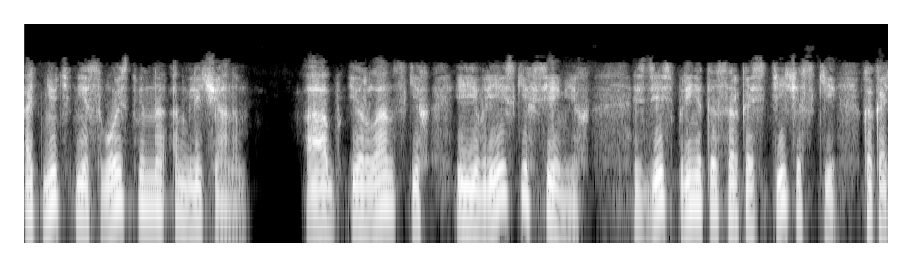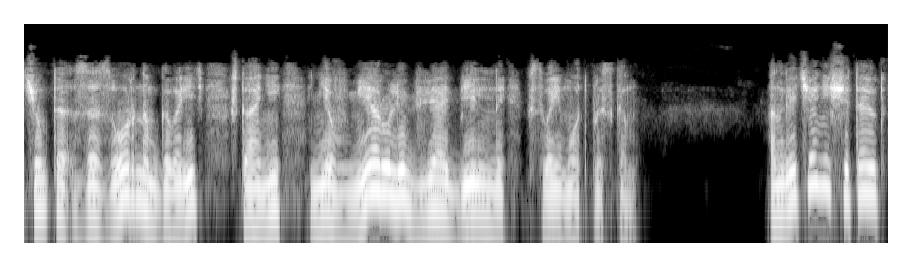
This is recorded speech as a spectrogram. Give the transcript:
отнюдь не свойственно англичанам. А об ирландских и еврейских семьях здесь принято саркастически, как о чем-то зазорном говорить, что они не в меру любвеобильны к своим отпрыскам. Англичане считают,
